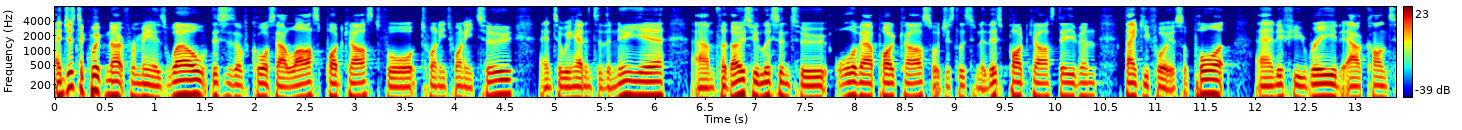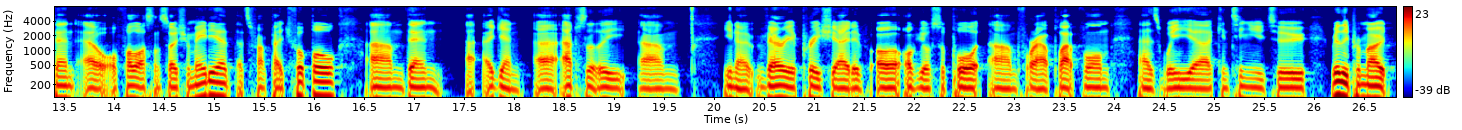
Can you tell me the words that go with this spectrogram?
And just a quick note from me as well. This is, of course, our last podcast for 2022 until we head into the new year. Um, for those who listen to all of our podcasts or just listen to this podcast, even, thank you for your support. And if you read our content uh, or follow us on social media, that's Front Page Football, um, then uh, again, uh, absolutely. Um, you know, very appreciative of, of your support um, for our platform as we uh, continue to really promote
